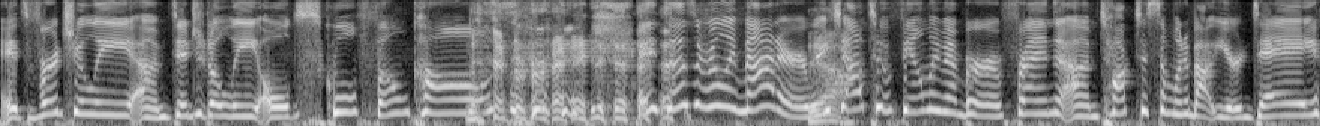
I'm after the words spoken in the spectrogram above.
it's virtually, um, digitally, old school phone calls. it doesn't really matter. Reach out to a family member or a friend, um, talk to someone about your day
